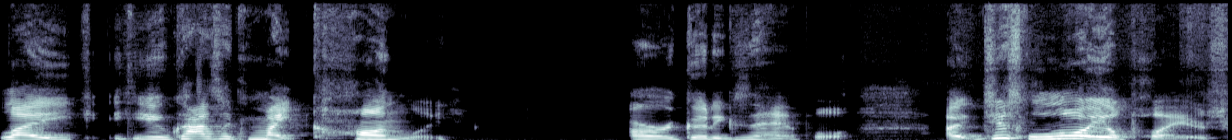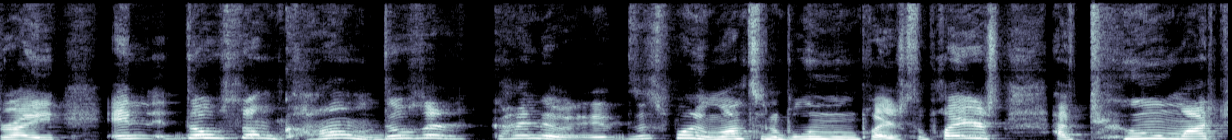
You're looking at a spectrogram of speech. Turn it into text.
Like you guys like Mike Conley are a good example uh, just loyal players, right? And those don't come. Those are kind of at this point once in a blue moon players. The players have too much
